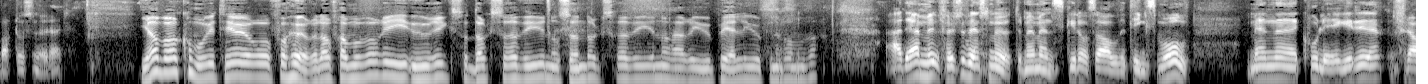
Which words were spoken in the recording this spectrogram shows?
bart, og snørr her. Ja, hva kommer vi til å få høre da framover i Urix og Dagsrevyen og Søndagsrevyen og her i UPL i ukene framover? Det er først og fremst møte med mennesker, altså alle tings mål. Men eh, kolleger fra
